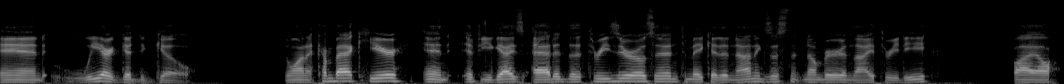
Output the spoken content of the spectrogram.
and we are good to go. You want to come back here and if you guys added the three zeros in to make it a non-existent number in the i3D file,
